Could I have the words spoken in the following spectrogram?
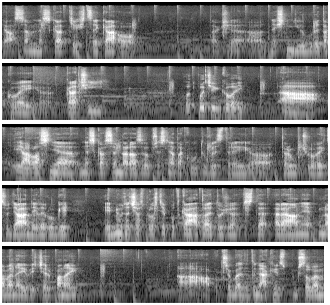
já jsem dneska těžce KO. Takže eh, dnešní díl bude takový eh, kratší, odpočinkový. A já vlastně dneska jsem narazil přesně na takovou tu věc, který, eh, kterou člověk, co dělá daily vlogy, jednou za čas prostě potká a to je to, že jste reálně unavený, vyčerpaný a potřebujete to nějakým způsobem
